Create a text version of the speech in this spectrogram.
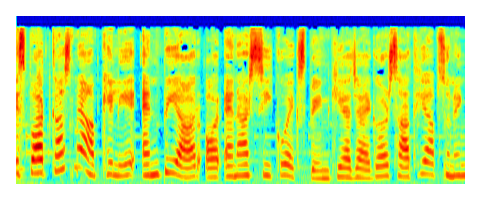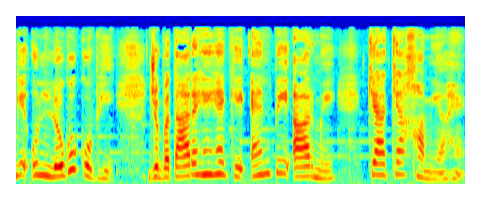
इस पॉडकास्ट में आपके लिए एनपीआर और एनआरसी को एक्सप्लेन किया जाएगा और साथ ही आप सुनेंगे उन लोगों को भी जो बता रहे हैं कि एनपीआर में क्या क्या खामियाँ हैं।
